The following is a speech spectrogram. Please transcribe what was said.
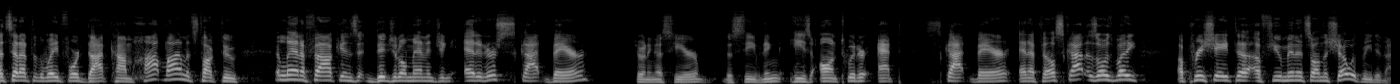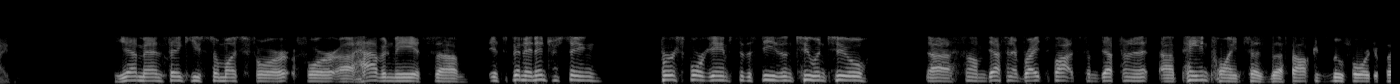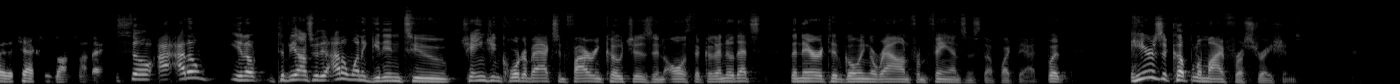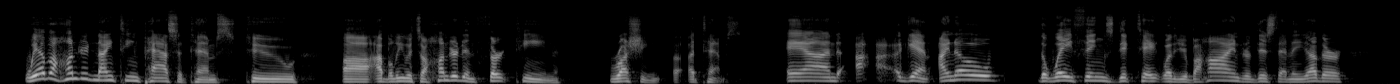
Let's head out to the WadeFord.com hotline. Let's talk to Atlanta Falcons digital managing editor Scott Bair joining us here this evening. He's on Twitter at Scott Bair NFL. Scott, as always, buddy, appreciate uh, a few minutes on the show with me tonight. Yeah, man. Thank you so much for for uh, having me. It's uh, it's been an interesting first four games to the season, two and two. Uh, some definite bright spots, some definite uh, pain points as the Falcons move forward to play the Texans on Sunday. So I, I don't, you know, to be honest with you, I don't want to get into changing quarterbacks and firing coaches and all this stuff because I know that's the narrative going around from fans and stuff like that. But here's a couple of my frustrations. We have 119 pass attempts to, uh, I believe it's 113 rushing uh, attempts. And I, again, I know the way things dictate whether you're behind or this, that, and the other,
